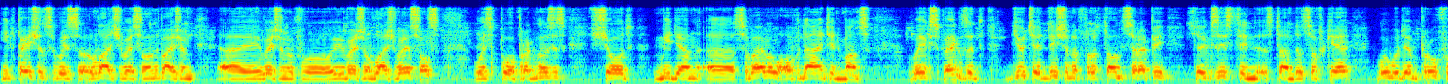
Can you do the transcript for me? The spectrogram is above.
In patients with large vessel invasion, uh, invasion, of, invasion of large vessels with poor prognosis showed median survival of 19 months. We expect that due to addition of proton therapy to existing standards of care, we would improve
